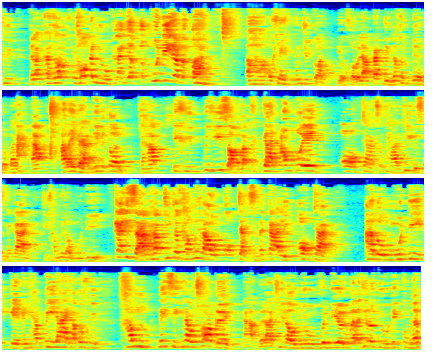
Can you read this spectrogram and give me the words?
คือกำลังกระทะทะกันอยู่กำลังอยากจะพูดนี่กันแบบอ่าอ่าโอเคงั้นหยุดก่อนเดี๋ยวขอเวลาแป๊บหนึ่งแล้วก็เดินออกไปนะครับอะไรแบบนี้เป็นต้นนะครับ นี่คือวิธีที่สองครับคือการเอาตัวเอง ออกจากสถานที่หรือสถานการณ์ที่ทำให้เรามูดดี้การที่สามครับที่จะทำให้เราออกจากสถานการณ์หรือออกจากอารมณ์มูดดี้เปลี่ยนเป็นแฮปปี้ได้ครับก็คือทำในสิ่งที่เราชอบเลยนะครับเวลาที่เราอยู่คนเดียวหรือเวลาที่เราอยู่ในกลุ่มแล้ว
